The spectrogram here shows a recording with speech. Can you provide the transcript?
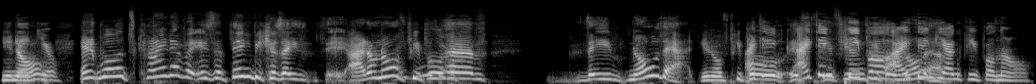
you know Mm-hmm. Thank you. and well it's kind of a, is a thing because i i don't know if people have they know that you know if people I think. if, I think young people. I think that. young people know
